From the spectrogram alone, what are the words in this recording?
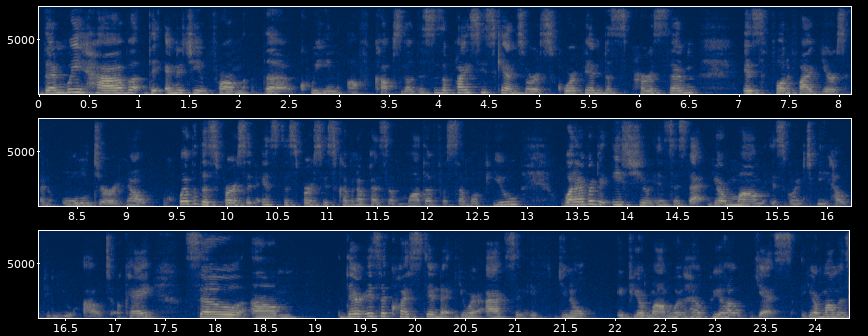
Then we have the energy from the Queen of Cups. Now this is a Pisces, Cancer, or Scorpion. This person is 45 years and older. Now, whoever this person is, this person is coming up as a mother for some of you. Whatever the issue is, is that your mom is going to be helping you out, okay? So, um, there is a question that you were asking if you know if your mom will help you out. Yes your mom is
